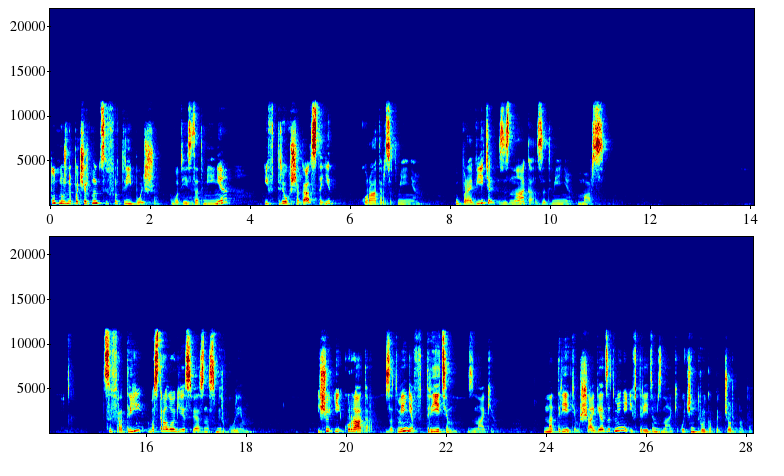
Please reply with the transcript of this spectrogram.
Тут нужно подчеркнуть цифру 3 больше. Вот есть затмение, и в трех шагах стоит куратор затмения управитель знака затмения Марс. Цифра 3 в астрологии связана с Меркурием. Еще и куратор затмения в третьем знаке. На третьем шаге от затмения и в третьем знаке. Очень тройка подчеркнута.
